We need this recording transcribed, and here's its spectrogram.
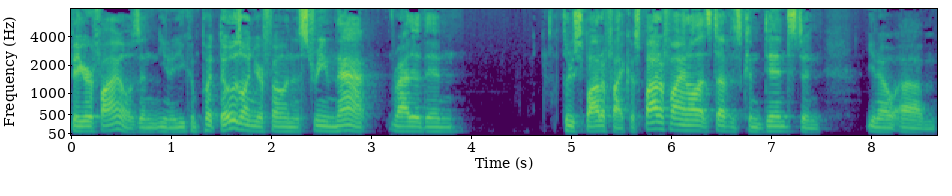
bigger files, and you know you can put those on your phone and stream that rather than through Spotify because Spotify and all that stuff is condensed and you know um,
